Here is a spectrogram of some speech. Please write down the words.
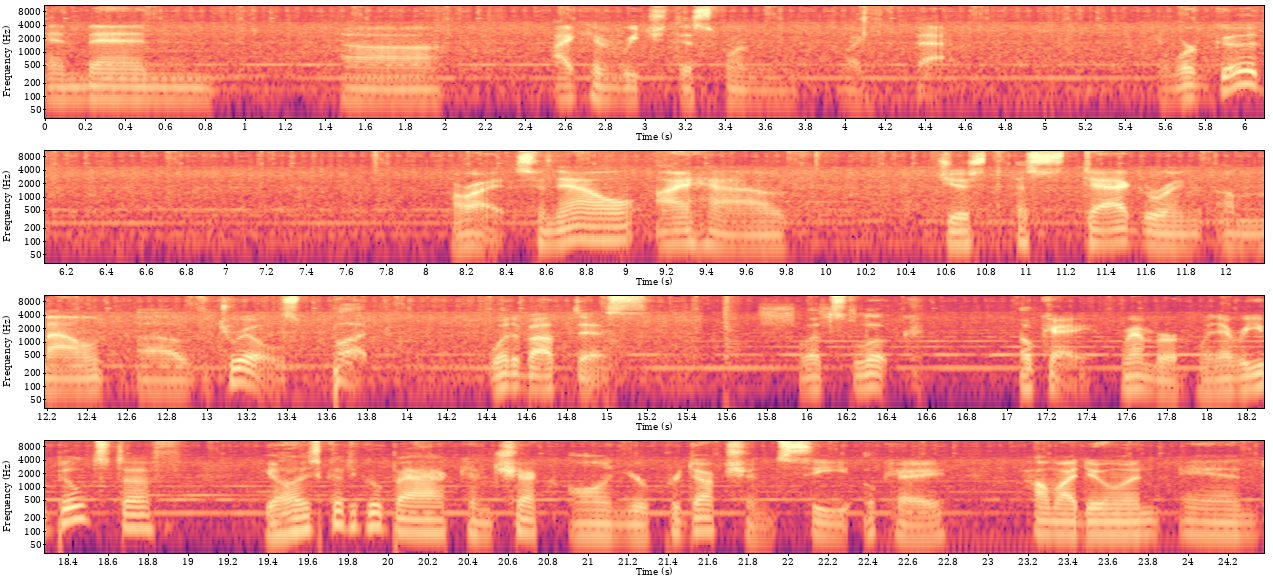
And then uh, I can reach this one like that. And we're good. All right, so now I have just a staggering amount of drills. But what about this? Let's look. Okay, remember, whenever you build stuff, you always got to go back and check on your production. See, okay, how am I doing? And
